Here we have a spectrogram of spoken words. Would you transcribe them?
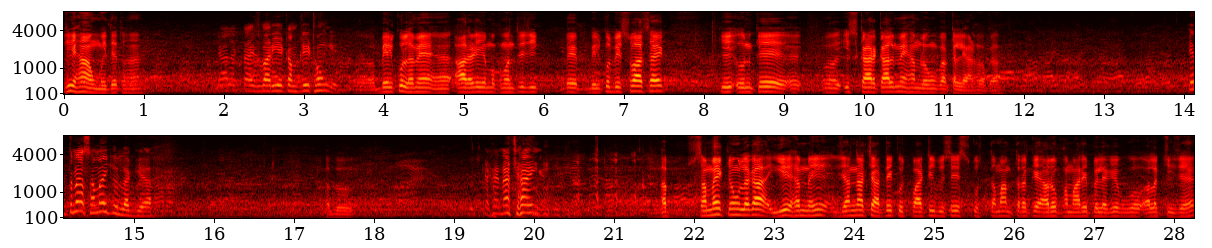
जी हाँ उम्मीदें तो हैं। क्या लगता है इस बार ये कंप्लीट होंगे? बिल्कुल हमें आदरणीय मुख्यमंत्री जी पे बिल्कुल विश्वास है कि उनके इस कार्यकाल में हम लोगों का कल्याण होगा। इतना समय क्यों लग गया? अब कुछ कहना चाहेंगे? अब समय क्यों लगा ये हम नहीं जानना चाहते। कुछ पार्टी विशेष कुछ तमाम तरह के आरोप हमारे पे लगे वो अलग चीज़ है।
